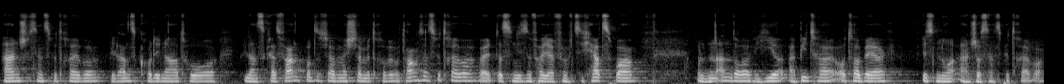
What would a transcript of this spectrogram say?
Anschlussnetzbetreiber, Bilanzkoordinator, Bilanzkreisverantwortlicher, Messstellenbetreiber, Übertragungsnetzbetreiber, weil das in diesem Fall ja 50 Hertz war. Und ein anderer, wie hier Abita Otterberg, ist nur Anschlussnetzbetreiber.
